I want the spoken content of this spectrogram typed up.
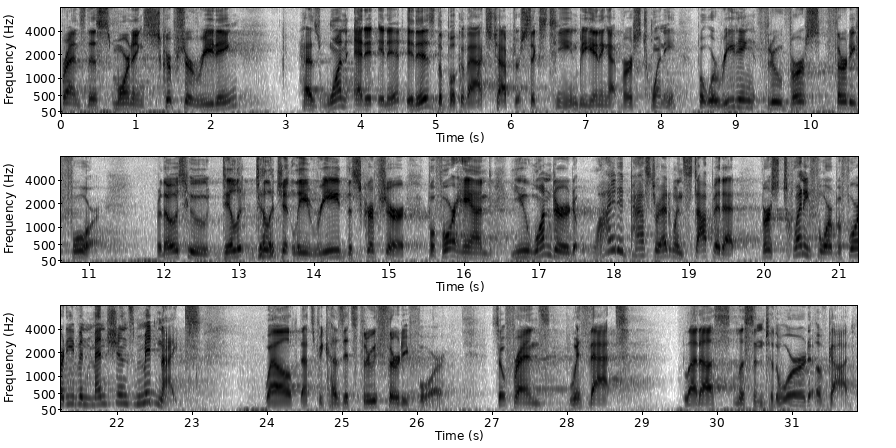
Friends, this morning's scripture reading has one edit in it. It is the book of Acts, chapter 16, beginning at verse 20, but we're reading through verse 34. For those who dil- diligently read the scripture beforehand, you wondered why did Pastor Edwin stop it at verse 24 before it even mentions midnight? Well, that's because it's through 34. So, friends, with that, let us listen to the word of God.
